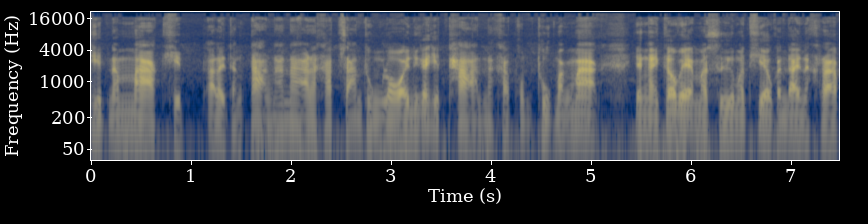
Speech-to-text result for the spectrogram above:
เห็ดน้ำหมากเห็ดอะไรต่างๆ นานานะครับสามถุงร้อยนี่ก็เห็ดถ่านนะครับ ผมถูกมากๆ ยังไงก็แวะมาซื้อมาเที่ยวกันได้นะครับ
